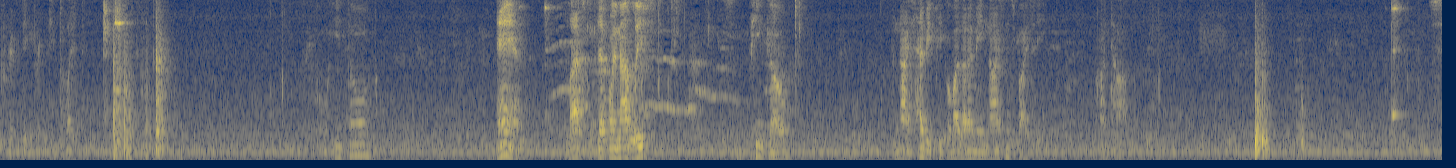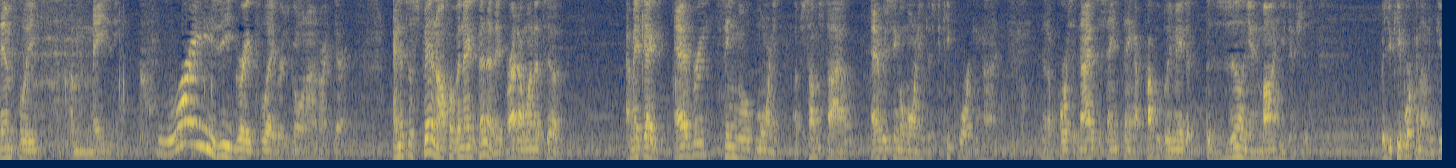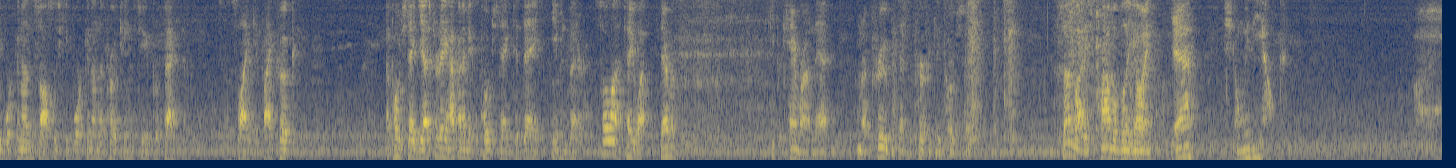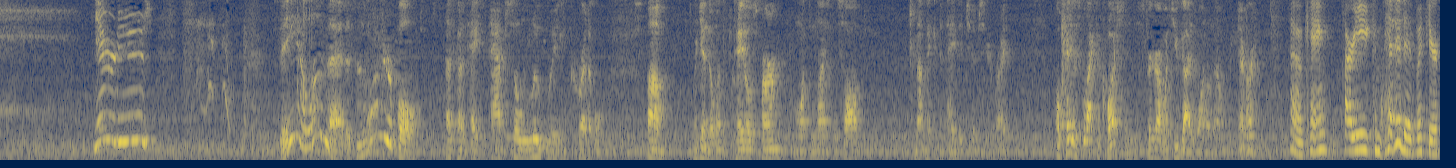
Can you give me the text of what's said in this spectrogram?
Pretty, pretty plate. Cojito. And definitely not least, some pico. A nice heavy pico, by that I mean nice and spicy on top. Simply amazing. Crazy great flavors going on right there. And it's a spin off of an Eggs Benedict, right? I wanted to. I make eggs every single morning of some style, every single morning, just to keep working on it. And of course, at night it's the same thing. I probably made a bazillion mahi dishes. But you keep working on them, keep working on the sauces, keep working on the proteins till you perfect them. So it's like if I cook a poached egg yesterday, how can I make a poached egg today even better? So I'll tell you what, Deborah, keep your camera on that. I'm going to prove that that's a perfectly poached egg. Somebody's probably going, yeah, show me the yolk. Oh. There it is. See, I love that. This is wonderful. That's going to taste absolutely incredible. Um, again, don't want the potatoes firm. I want them nice and soft. I'm not making potato chips here, right? Okay, let's go back to questions. Let's figure out what you guys want to know. Deborah? Okay. Are you competitive with your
